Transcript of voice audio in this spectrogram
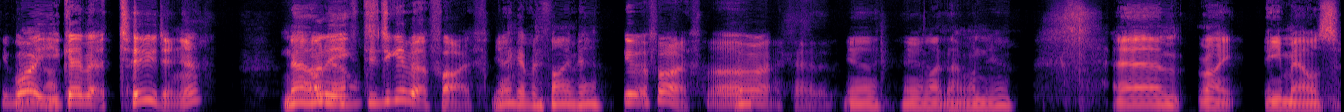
Why you gave it a two, didn't you? no, no, Did you give it a five? Yeah, give it a five. Yeah. Give it a five. Oh, all right. Okay. then. Yeah, yeah, I like that one. Yeah. Um, right, emails.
